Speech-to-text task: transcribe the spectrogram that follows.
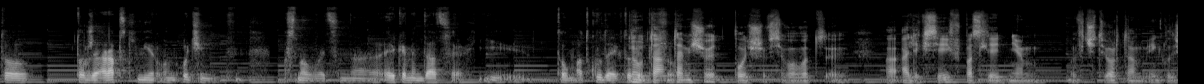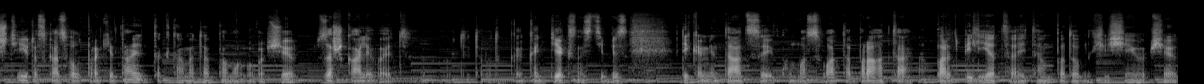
то тот же арабский мир, он очень основывается на рекомендациях и том, откуда и кто Ну, там, там еще больше всего. Вот э, Алексей в последнем в четвертом English Tea рассказывал про Китай, так там это, по-моему, вообще зашкаливает вот это вот контекстности без рекомендаций, кума, свата, брата, партбилета и тому подобных вещей вообще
